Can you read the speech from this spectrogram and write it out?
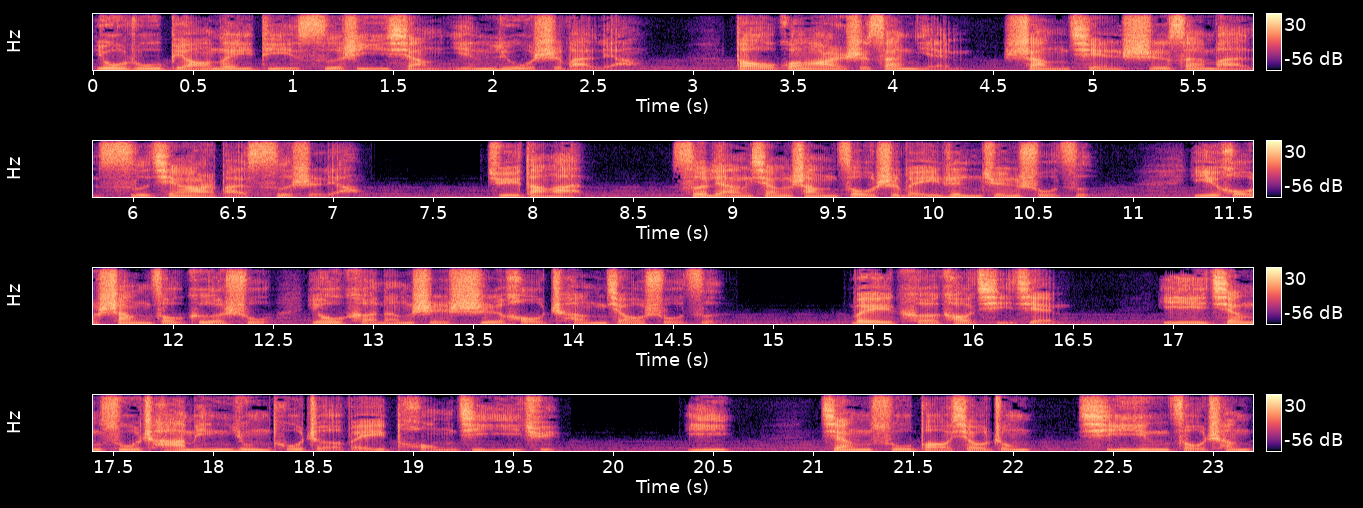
又如表内第四十一项银六十万两，道光二十三年上欠十三万四千二百四十两。据档案，此两项上奏是为认捐数字。以后上奏个数有可能是事后成交数字，为可靠起见，以江苏查明用途者为统计依据。一、江苏报销中，其应奏称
